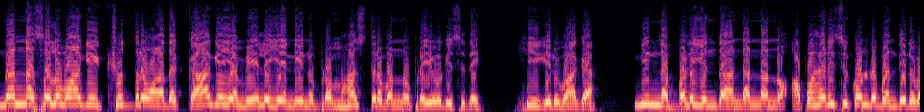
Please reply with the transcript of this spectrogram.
ನನ್ನ ಸಲುವಾಗಿ ಕ್ಷುದ್ರವಾದ ಕಾಗೆಯ ಮೇಲೆಯೇ ನೀನು ಬ್ರಹ್ಮಾಸ್ತ್ರವನ್ನು ಪ್ರಯೋಗಿಸಿದೆ. ಹೀಗಿರುವಾಗ ನಿನ್ನ ಬಳಿಯಿಂದ ನನ್ನನ್ನು ಅಪಹರಿಸಿಕೊಂಡು ಬಂದಿರುವ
